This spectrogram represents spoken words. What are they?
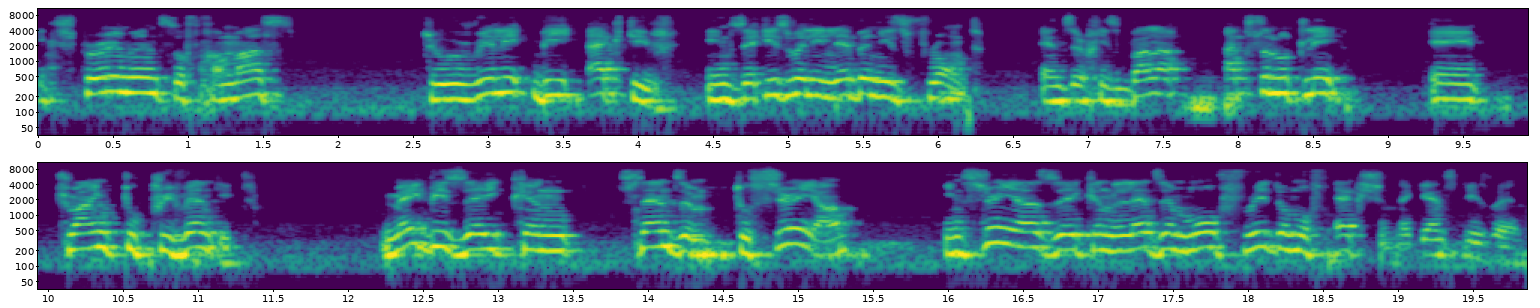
experiments of Hamas to really be active in the Israeli Lebanese front, and the Hezbollah absolutely uh, trying to prevent it. Maybe they can send them to Syria. In Syria, they can let them more freedom of action against Israel.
